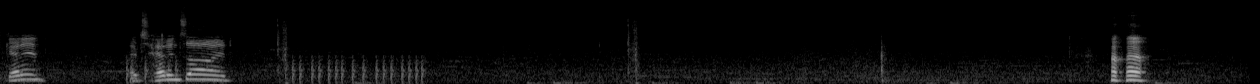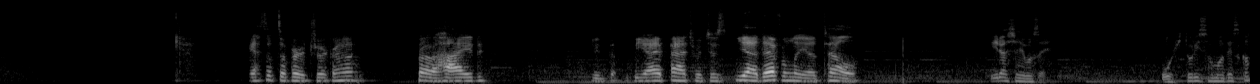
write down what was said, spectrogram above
let's get in. Let's head inside. Guess that's a fair trick, huh? Try to hide your- the eye patch, which is, yeah, definitely a tell. いらっしゃいませお一人様ですか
